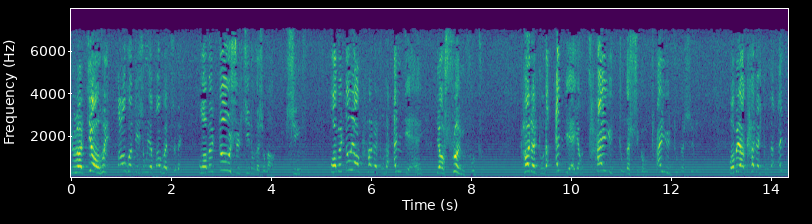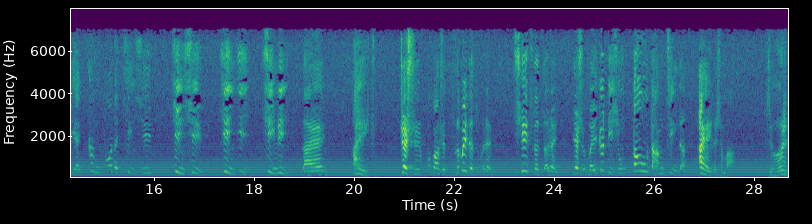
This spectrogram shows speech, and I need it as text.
就是说，教会包括弟兄也包括姊妹，我们都是基督的什么心腹，我们都要靠着主的恩典，要顺服主，靠着主的也要参与主的施工，参与主的事力。我们要靠着主的恩典，更多的尽心、尽性、尽意、尽力来爱主。这是不光是姊妹的责任，妻子的责任，也是每个弟兄都当尽的爱的什么责任。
